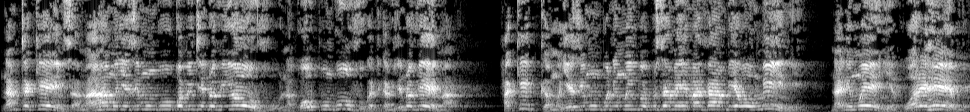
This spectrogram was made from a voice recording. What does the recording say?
Na mtakeni msamaha Mwenyezi Mungu kwa vitendo viovu na kwa upungufu katika vitendo vyema. Hakika Mwenyezi Mungu ni mwingi wa kusamehe madhambi ya waumini na ni mwenye kuwarehemu.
